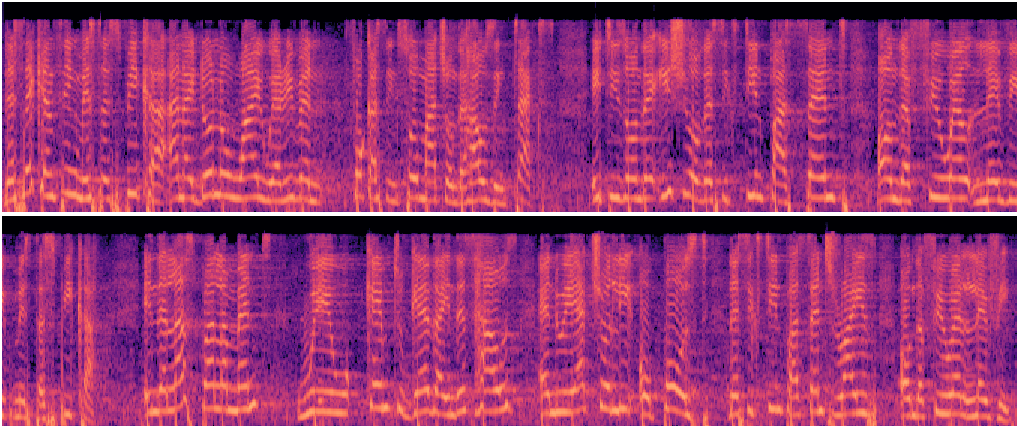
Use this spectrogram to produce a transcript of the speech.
The second thing, Mr. Speaker, and I don't know why we're even focusing so much on the housing tax, it is on the issue of the 16% on the fuel levy, Mr. Speaker. In the last parliament, we came together in this house and we actually opposed the 16% rise on the fuel levy.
